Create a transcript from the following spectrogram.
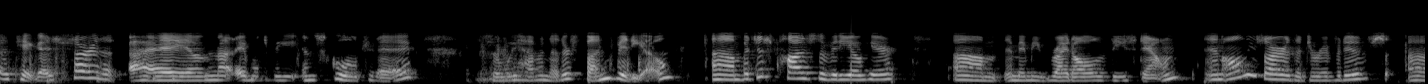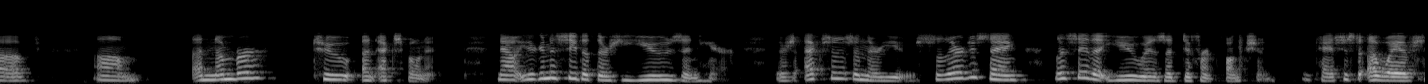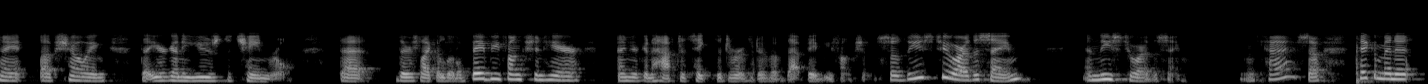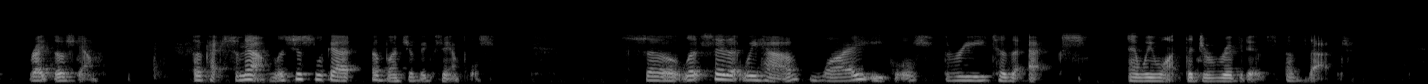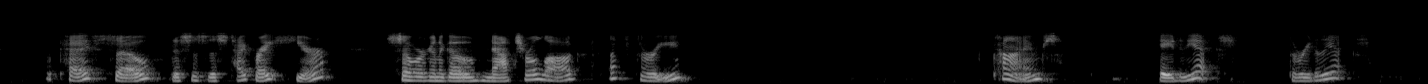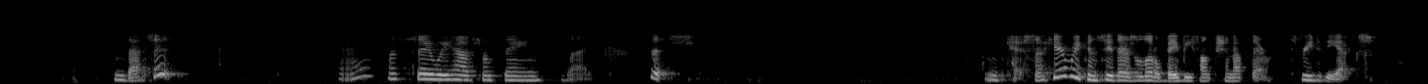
Okay, guys, sorry that I am not able to be in school today. So we have another fun video. Um, but just pause the video here um, and maybe write all of these down. And all these are the derivatives of um, a number to an exponent. Now, you're going to see that there's u's in here. There's x's and there's u's. So they're just saying, let's say that u is a different function. Okay, it's just a way of, of showing that you're going to use the chain rule. That there's like a little baby function here, and you're going to have to take the derivative of that baby function. So these two are the same, and these two are the same. Okay, so take a minute, write those down. Okay, so now let's just look at a bunch of examples. So let's say that we have y equals 3 to the x, and we want the derivative of that. Okay, so this is this type right here. So we're going to go natural log of 3 times a to the x, 3 to the x. And that's it. Okay, let's say we have something like this. Okay, so here we can see there's a little baby function up there, 3 to the x.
